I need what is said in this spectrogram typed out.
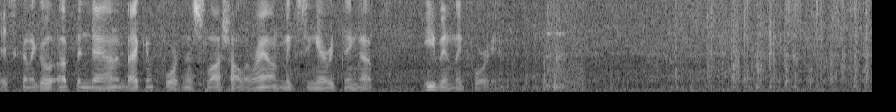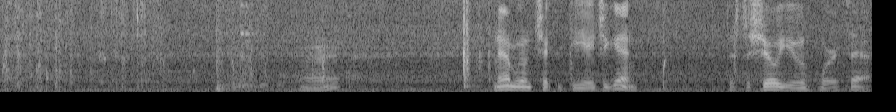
It's going to go up and down and back and forth and slosh all around, mixing everything up evenly for you. Alright. Now I'm going to check the pH again, just to show you where it's at.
